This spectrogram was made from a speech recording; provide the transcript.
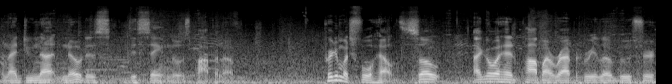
and I do not notice this St. Louis popping up. Pretty much full health, so I go ahead and pop my rapid reload booster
